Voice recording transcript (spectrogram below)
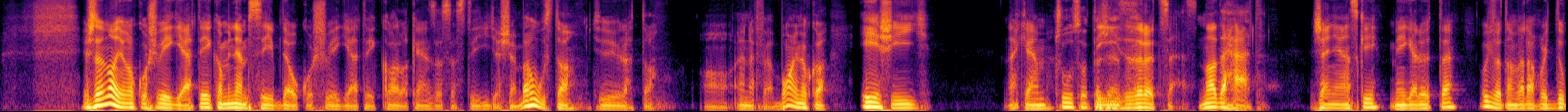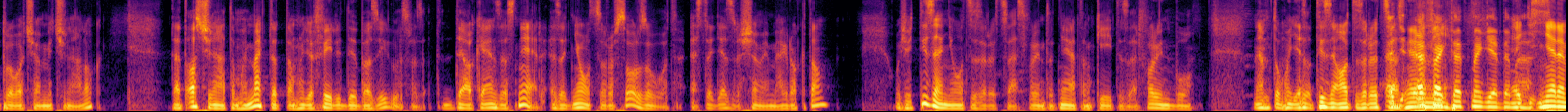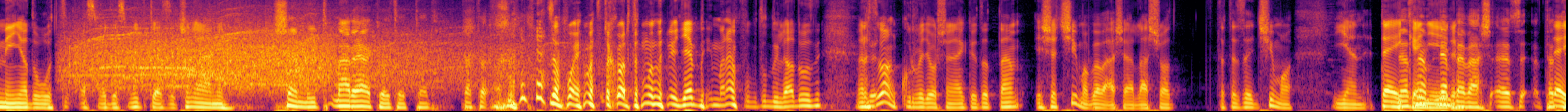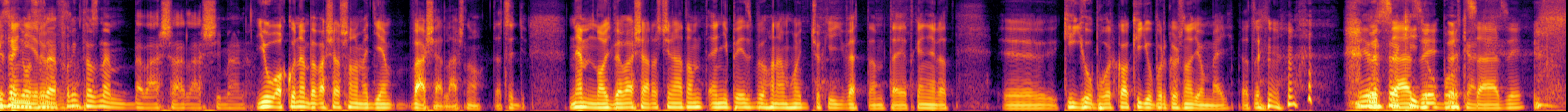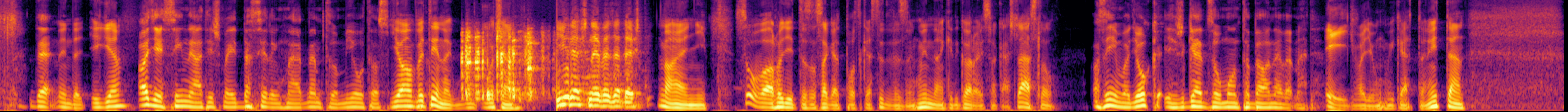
És ez egy nagyon okos végjáték, ami nem szép, de okos végjátékkal a Kansas ezt így ügyesen behúzta, úgyhogy ő lett a, a NFL bajnoka, és így nekem Csúszott a zseb. 10.500. Na de hát, Zsenyánszki még előtte, úgy voltam vele, hogy dupla vagy semmit csinálok. Tehát azt csináltam, hogy megtettem, hogy a fél időben az Eagles vezet. De a Kansas nyer, ez egy 8-szoros szorzó volt, ezt egy ezre semmi megraktam. Úgyhogy 18.500 forintot nyertem 2000 forintból. Nem tudom, hogy ez a 16.500 Egy nyeremény, effektet megérdemelsz. egy nyereményadót, azt vagy ezt mit kezdett csinálni. Semmit, már elköltötted. Tehát a, Ez a bajom, ezt akartam mondani, hogy ebben én már nem fogok tudni leadózni, mert ezt olyan kurva gyorsan elkötöttem, és egy sima bevásárlással, tehát ez egy sima ilyen de ez nem, tejkenyér. nem bevás, ez, tehát Tejkenyérről 18 ezer forint az nem bevásárlás simán. Jó, akkor nem bevásárlás, hanem egy ilyen vásárlás. Na. Tehát, hogy nem nagy bevásárlást csináltam ennyi pénzből, hanem hogy csak így vettem tejet, kenyeret, kígyóborka, kígyóborkos nagyon megy. Tehát Miért leszel 500 kígyóborkát? 500 De Mindegy, igen. adj egy szignált is, mert itt beszélünk már nem tudom mióta. Azt Ja, vagy tényleg, bo- bocsánat. Híres nevezetes Na ennyi. Szóval, hogy itt ez a Szeged Podcast, üdvözlünk mindenkit, Garai Szakás László. Az én vagyok, és Gedzo mondta be a nevemet. Így vagyunk mi ketten itten.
